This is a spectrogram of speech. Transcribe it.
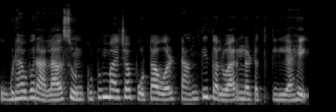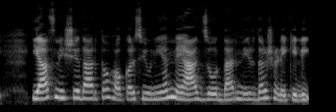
उघड्यावर आला असून कुटुंबाच्या पोटावर टांगती तलवार लटकली आहे. याच निषेधार्थ हॉकर्स युनियनने आज जोरदार निदर्शने केली.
